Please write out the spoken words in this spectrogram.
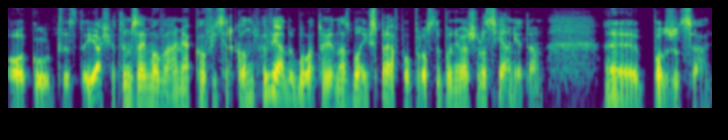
okultysty. Ja się tym zajmowałem jako oficer kontrwywiadu. Była to jedna z moich spraw po prostu, ponieważ Rosjanie tam y, podrzucali.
